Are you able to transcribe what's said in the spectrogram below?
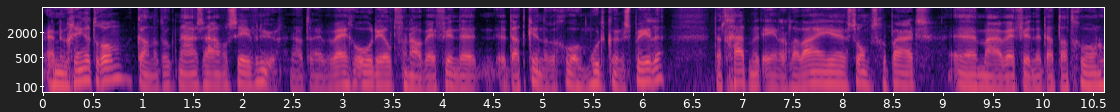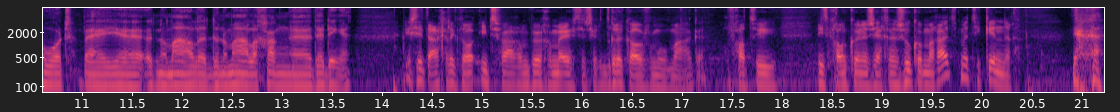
En nu ging het erom, kan het ook na s'avonds 7 uur. Nou, toen hebben wij geoordeeld van nou, wij vinden dat kinderen gewoon moeten kunnen spelen. Dat gaat met enig lawaai uh, soms gepaard. Uh, maar wij vinden dat dat gewoon hoort bij uh, het normale, de normale gang der dingen. Is dit eigenlijk wel iets waar een burgemeester zich druk over moet maken? Of had u niet gewoon kunnen zeggen, zoek hem maar uit met die kinderen? Ja,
